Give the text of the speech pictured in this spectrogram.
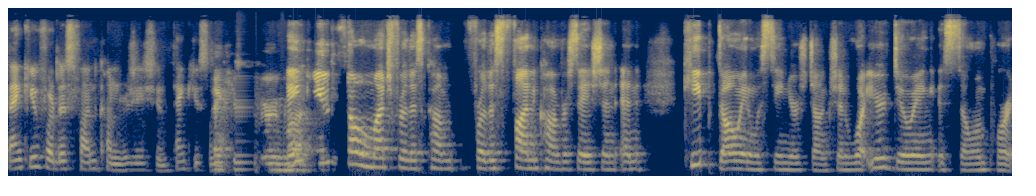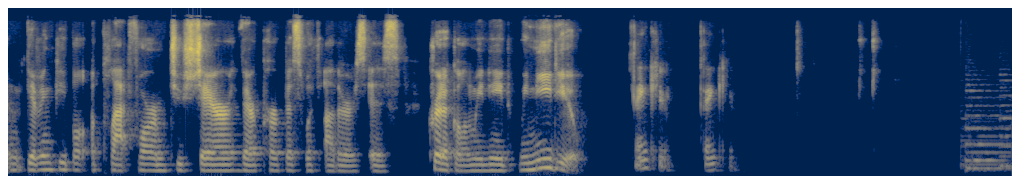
Thank you for this fun conversation. Thank you so Thank much. you very much. Thank you so much for this com- for this fun conversation and keep going with Seniors Junction. What you're doing is so important. Giving people a platform to share their purpose with others is critical and we need we need you. Thank you. Thank you.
